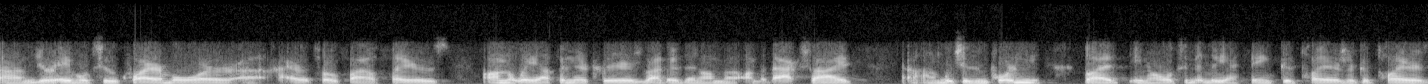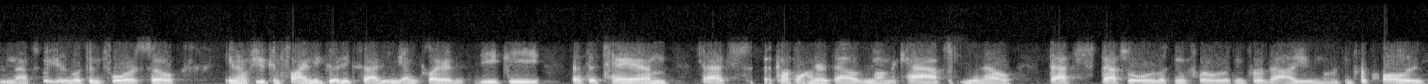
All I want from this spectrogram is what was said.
um, you're able to acquire more uh, higher profile players on the way up in their careers rather than on the on the backside, um, which is important. But you know, ultimately, I think good players are good players, and that's what you're looking for. So, you know, if you can find a good, exciting young player that's DP, that's a TAM, that's a couple hundred thousand on the cap, you know, that's that's what we're looking for. We're looking for value and we're looking for quality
